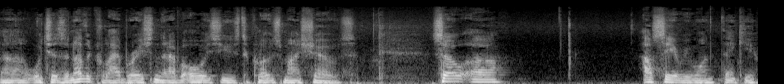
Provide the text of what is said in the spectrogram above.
uh, which is another collaboration that I've always used to close my shows. So uh, I'll see everyone. Thank you.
